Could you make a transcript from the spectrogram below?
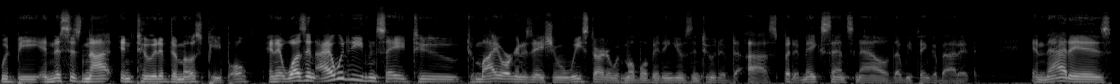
would be and this is not intuitive to most people and it wasn't I would even say to to my organization when we started with mobile bidding it was intuitive to us but it makes sense now that we think about it and that is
